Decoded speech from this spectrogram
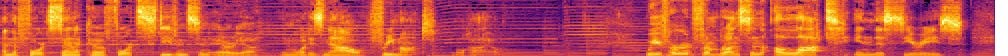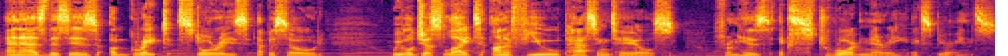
and the Fort Seneca, Fort Stephenson area in what is now Fremont, Ohio. We've heard from Brunson a lot in this series, and as this is a great stories episode, we will just light on a few passing tales from his extraordinary experience.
